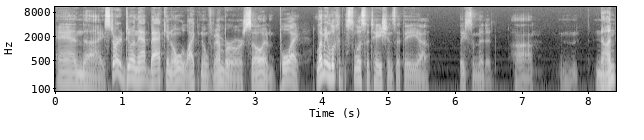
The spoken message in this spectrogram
And uh, I started doing that back in, oh, like November or so. And boy, let me look at the solicitations that they, uh, they submitted. Uh, none.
